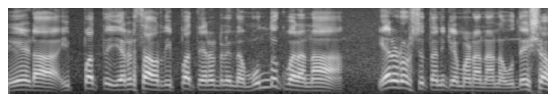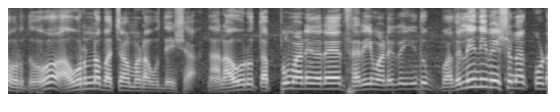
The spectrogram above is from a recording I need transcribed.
ಬೇಡ ಇಪ್ಪತ್ತು ಎರಡು ಸಾವಿರದ ಇಪ್ಪತ್ತೆರಡರಿಂದ ಮುಂದಕ್ಕೆ ಬರೋಣ. ಎರಡು ವರ್ಷ ತನಿಖೆ ಮಾಡೋ ನನ್ನ ಉದ್ದೇಶ ಅವ್ರದ್ದು ಅವ್ರನ್ನ ಬಚಾವ್ ಮಾಡೋ ಉದ್ದೇಶ. ನಾನು ಅವರು ತಪ್ಪು ಮಾಡಿದರೆ ಸರಿ ಮಾಡಿದರೆ ಇದು ಬದಲಿ ನಿವೇಶನ ಕೂಡ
